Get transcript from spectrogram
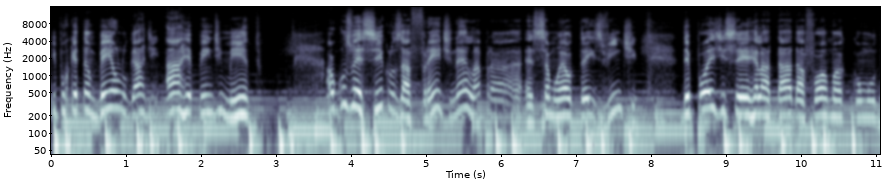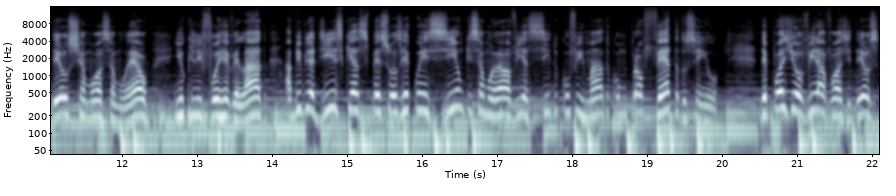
e porque também é um lugar de arrependimento. Alguns versículos à frente, né, lá para eh, Samuel 3:20, depois de ser relatada a forma como Deus chamou a Samuel e o que lhe foi revelado, a Bíblia diz que as pessoas reconheciam que Samuel havia sido confirmado como profeta do Senhor. Depois de ouvir a voz de Deus,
